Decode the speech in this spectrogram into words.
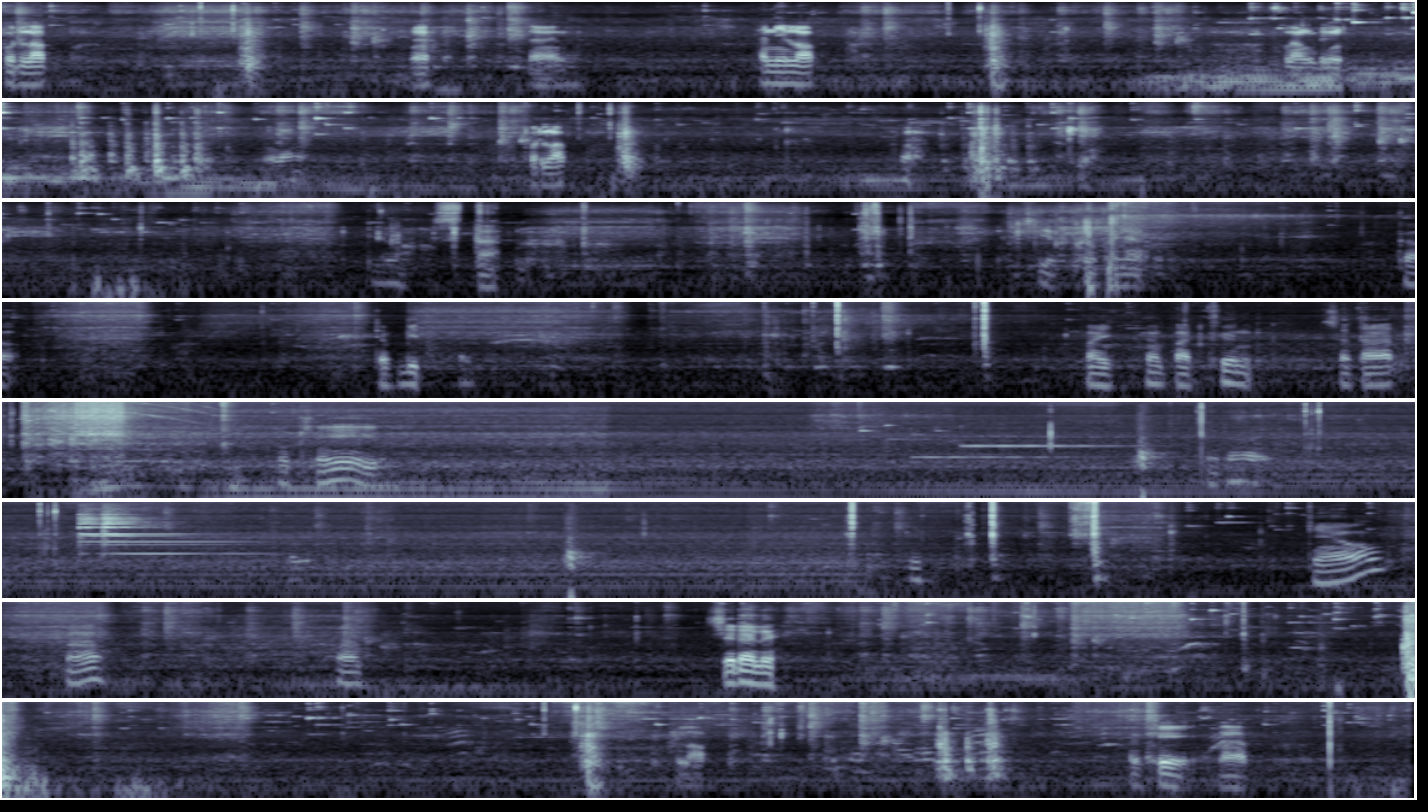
ปลดล็อกนะได้นะอันนี้ล็อก ลองดึง ไม่ได้ปลดล็อกโอเคเดี๋ยวสตาร์ทเสียบเข้าไปแล้วก็จะบิดครับ ไฟเครื่องปัดขึ้น สตาร์ท โอเคใช้ได้แก้วมามาใช้ได้เลย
